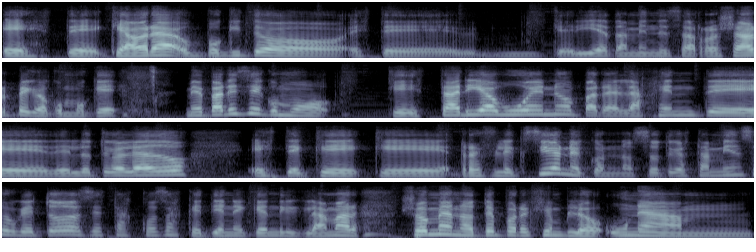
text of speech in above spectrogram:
este, que ahora un poquito este, quería también desarrollar, pero como que me parece como que estaría bueno para la gente del otro lado este, que, que, reflexione con nosotros también sobre todas estas cosas que tiene Kendrick Lamar. Yo me anoté, por ejemplo, una mm,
